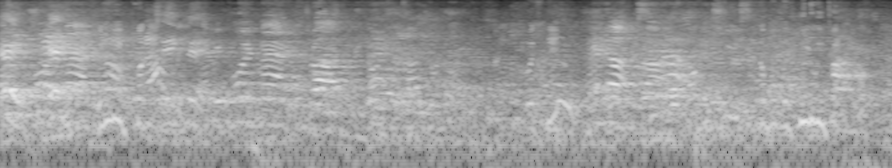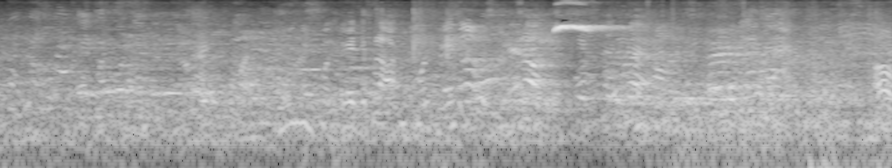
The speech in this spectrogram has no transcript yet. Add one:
hey, hey. Who do we put out? Take with? this. Every point matters, Rod. With who? Head up, Rod. No, but with who do we put out? Who do we put? We have to put out one person. Head up. Oh.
